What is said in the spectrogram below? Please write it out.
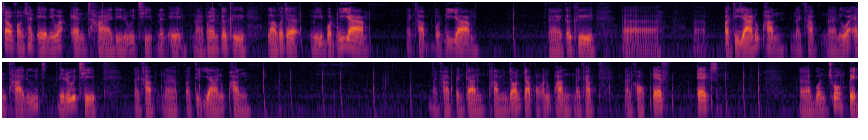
เจ้าฟังก์ชัน a นี้ว่า anti derivative นั่นเองนะเพราะฉะนั้นก็คือเราก็จะมีบทนิยามนะครับ บทนิยามก็คืออปฏิยานุพันธ์นะครับนะหรือว่า anti derivative นะครับนะปฏิยานุพันธ์นะครับเป็นการทำย้อนกลับของอนุพันธ์นะครับของ f(x) นะบนช่วงปิด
